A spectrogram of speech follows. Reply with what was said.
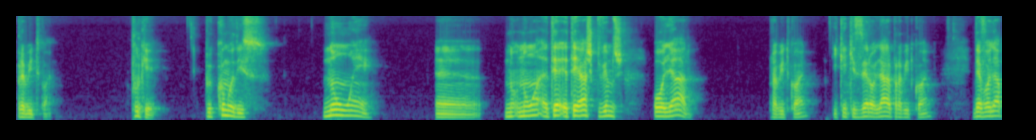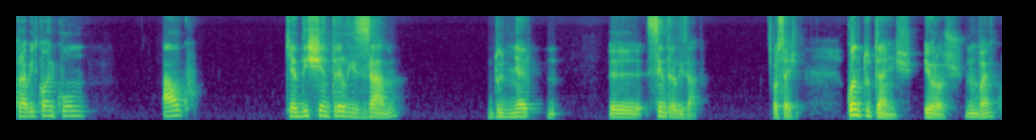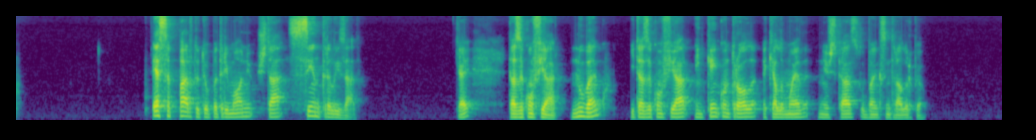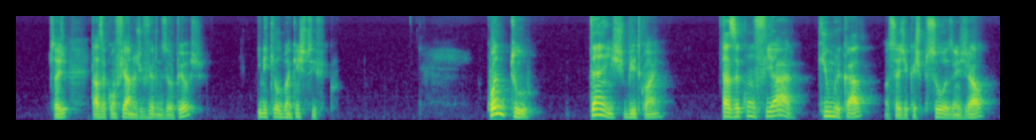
para Bitcoin. Porquê? Porque, como eu disse, não é. Uh, não, não, até, até acho que devemos olhar para Bitcoin e quem quiser olhar para Bitcoin deve olhar para Bitcoin como algo que é descentralizado do dinheiro uh, centralizado. Ou seja, quando tu tens euros num banco, essa parte do teu património está centralizado. Ok? Estás a confiar no banco e estás a confiar em quem controla aquela moeda, neste caso o Banco Central Europeu. Ou seja, estás a confiar nos governos europeus e naquele banco em específico. Quando tu tens Bitcoin, estás a confiar que o mercado, ou seja, que as pessoas em geral,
